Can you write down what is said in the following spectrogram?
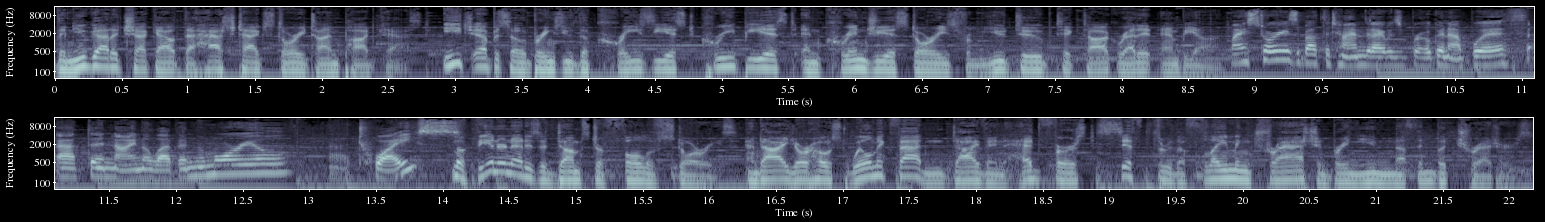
Then you got to check out the hashtag Storytime podcast. Each episode brings you the craziest, creepiest, and cringiest stories from YouTube, TikTok, Reddit, and beyond. My story is about the time that I was broken up with at the 9 11 memorial uh, twice. Look, the internet is a dumpster full of stories, and I, your host, Will McFadden, dive in headfirst, sift through the flaming trash, and bring you nothing but treasures.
